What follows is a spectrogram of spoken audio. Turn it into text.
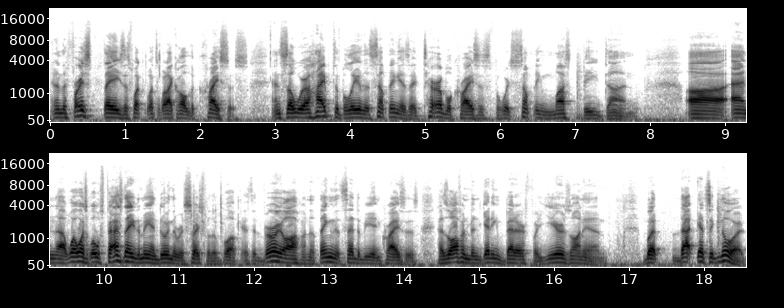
and in the first stage is what, what's what I call the crisis. And so we're hyped to believe that something is a terrible crisis for which something must be done. Uh, and uh, what, was, what was fascinating to me in doing the research for the book is that very often the thing that's said to be in crisis has often been getting better for years on end, but that gets ignored.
